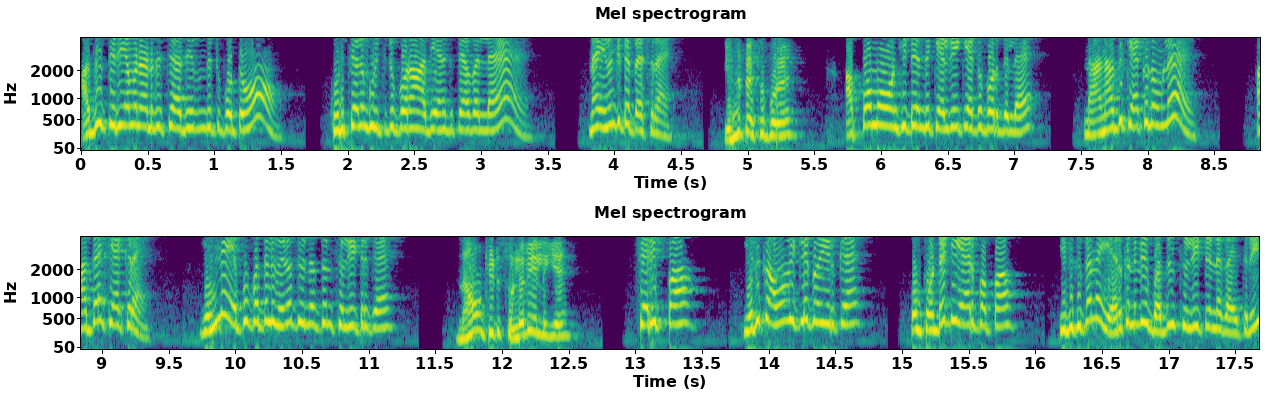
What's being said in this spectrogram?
அது தெரியாம நடந்துச்சு அது இருந்துட்டு போட்டோம். குடிச்சாலும் குடிச்சிட்டு போறான் அது எனக்கு தேவையில்ல. நான் இவன்கிட்ட பேசுறேன். என்ன பேச போற? அப்பா அம்மா உன்கிட்ட இந்த கேள்வி கேட்க போறது இல்ல நானாவது கேட்கணும்ல? அதான் கேக்குறேன் என்ன எப்ப பார்த்தாலும் வினோத் வினோத்னு சொல்லிட்டு இருக்க? நான் உன்கிட்ட சொல்லவே இல்லையே. சரிப்பா. எதுக்கு அவன் வீட்ல போயிருக்க? உன் பொண்டாட்டி யார் பாப்பா? இதுக்கு தான் நான் ஏற்கனவே பதில் சொல்லிட்டேன் காயத்ரி.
